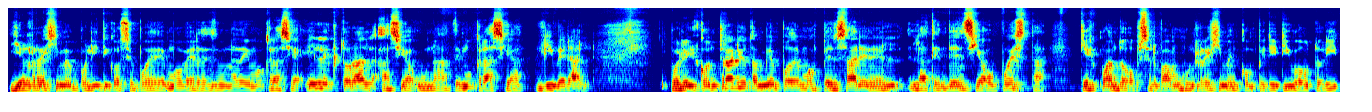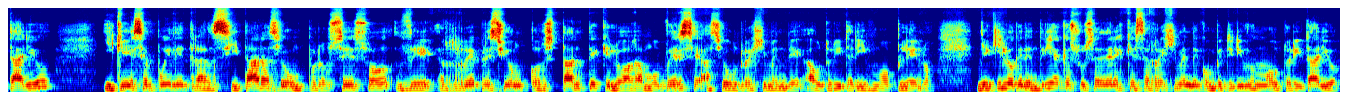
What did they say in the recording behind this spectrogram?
y el régimen político se puede mover desde una democracia electoral hacia una democracia liberal. Por el contrario, también podemos pensar en la tendencia opuesta, que es cuando observamos un régimen competitivo autoritario y que ese puede transitar hacia un proceso de represión constante que lo haga moverse hacia un régimen de autoritarismo pleno. Y aquí lo que tendría que suceder es que ese régimen de competitivismo autoritario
